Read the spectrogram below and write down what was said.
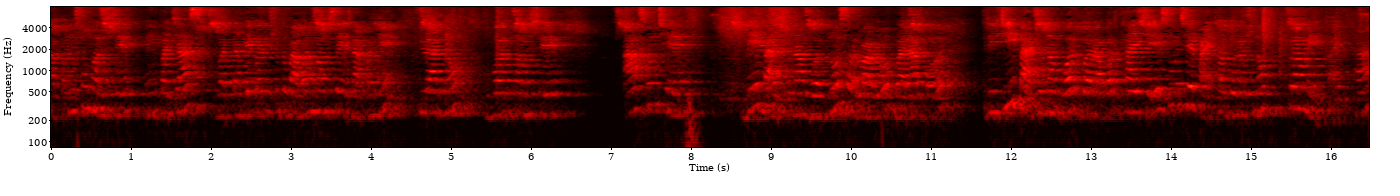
આપણને શું મળશે? અહીં 50 વત્તા બે કરીશું તો 52 મળશે, એટલે આપણને QR નો વર્ગ મળશે. આ શું છે? બે બાજુના વર્ગનો સરવાળો બરાબર ત્રીજી બાજુના વર્ગ બરાબર થાય છે. એ શું છે? પાયથાગોરસનો પ્રમેય પાયથા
